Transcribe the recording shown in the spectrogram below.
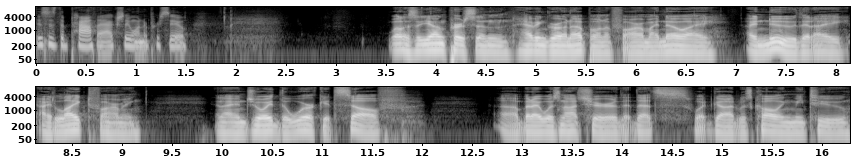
this is the path I actually want to pursue." Well, as a young person, having grown up on a farm, I know I I knew that I I liked farming and I enjoyed the work itself, uh, but I was not sure that that's what God was calling me to.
